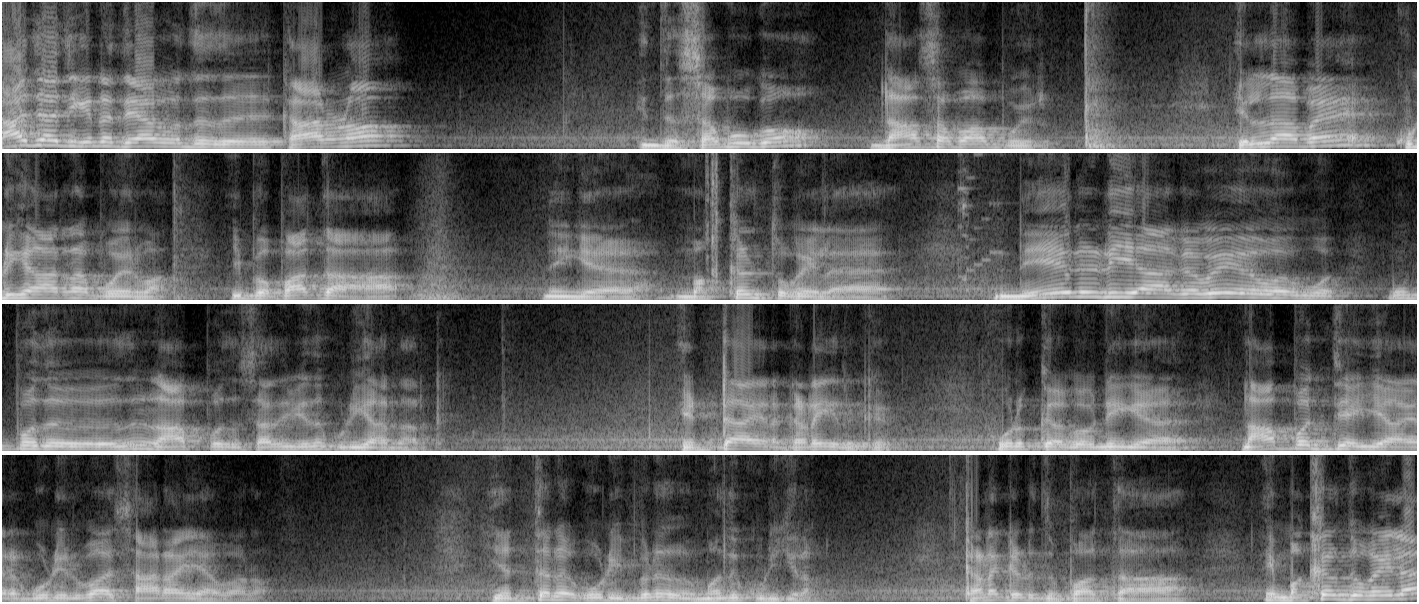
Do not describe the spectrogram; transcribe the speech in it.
ராஜாஜிக்கு என்ன தேவை வந்தது? காரணம் இந்த சமூகம் நாசமாக போயிடும் எல்லாமே குடிகாரனாக போயிடுவான் இப்போ பார்த்தா நீங்கள் மக்கள் தொகையில் நேரடியாகவே முப்பது நாற்பது சதவீதம் குடிகாரனாக இருக்குது எட்டாயிரம் கடை இருக்குது ஒரு க நீங்கள் நாற்பத்தி ஐயாயிரம் கோடி ரூபாய் சாராய வியாபாரம். எத்தனை கோடி பேர் மது குடிக்கிறான். கணக்கெடுத்து பார்த்தா நீ மக்கள் தொகையில்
